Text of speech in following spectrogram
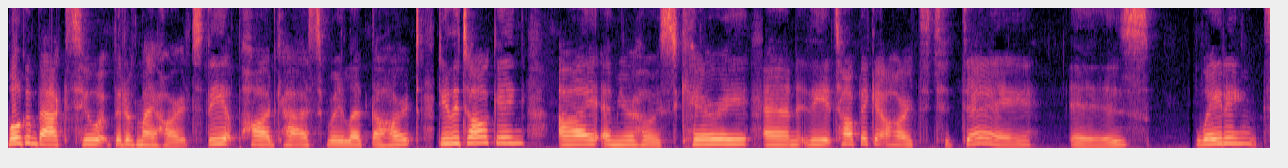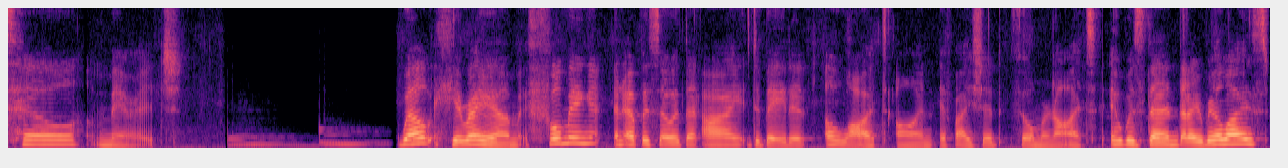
Welcome back to A Bit of My Heart, the podcast where we let the heart do the talking. I am your host, Carrie, and the topic at heart today is waiting till marriage. Well, here I am filming an episode that I debated a lot on if I should film or not. It was then that I realized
